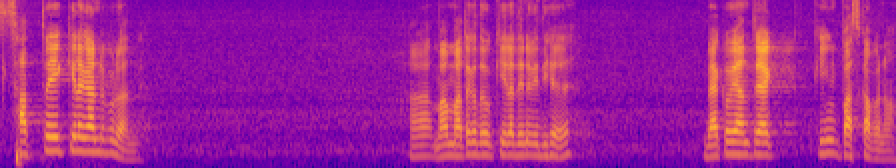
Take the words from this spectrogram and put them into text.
සත්වයෙක් කියල ගණඩ පුළුවන්ද. මම මතක දොක් කියලා දෙන විදිහ බැකෝ යන්ත්‍රයක්කින් පස් කපනවා.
